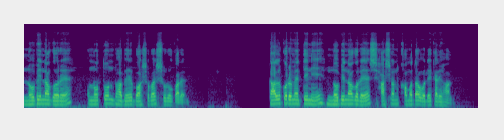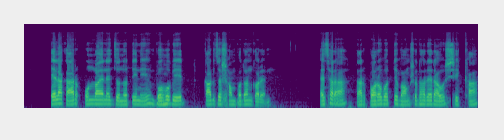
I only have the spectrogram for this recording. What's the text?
নবীনগরে নতুনভাবে বসবাস শুরু করেন। কালক্রমে তিনি নবীনগরে শাসন ক্ষমতা অধিকারী হন। এলাকার উন্নয়নের জন্য তিনি বহুবিধ কার্য সম্পাদন করেন। এছাড়া তার পরবর্তী বংশধরেরাও শিক্ষা,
